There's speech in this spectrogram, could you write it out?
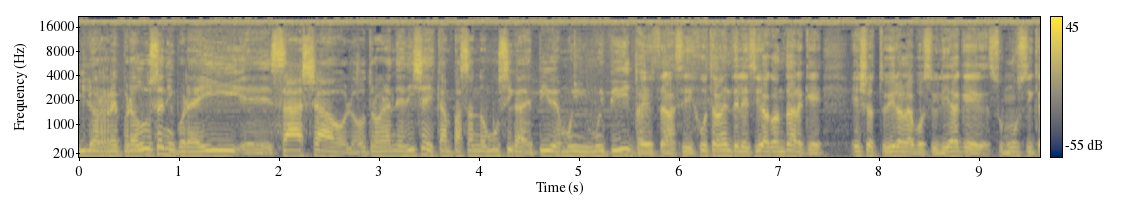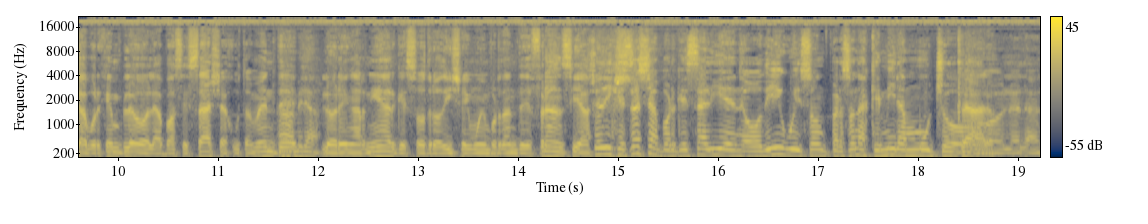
y lo reproducen y por ahí eh, Saya o los otros grandes DJs están pasando música de pibes muy, muy pibitos. Ahí está, sí, justamente les iba a contar que ellos tuvieron la posibilidad que su música, por ejemplo, la pase Saya, justamente, Ah. Loren Garnier, que es otro DJ muy importante de Francia. Yo dije Saya porque es alguien, o Dewey, son personas que miran mucho. Claro. la- la-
